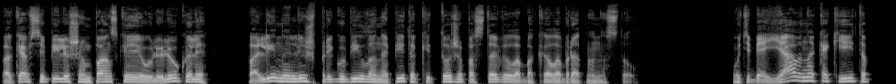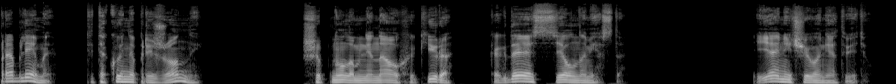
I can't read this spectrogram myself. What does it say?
Пока все пили шампанское и улюлюкали, Полина лишь пригубила напиток и тоже поставила бокал обратно на стол. «У тебя явно какие-то проблемы. Ты такой напряженный», — шепнула мне на ухо Кира, когда я сел на место. Я ничего не ответил.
